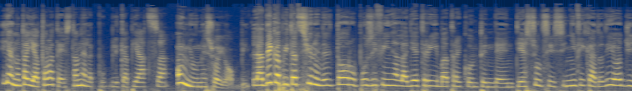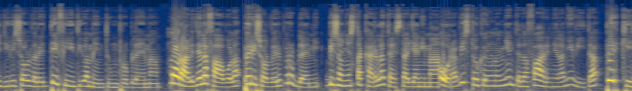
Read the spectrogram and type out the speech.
Gli hanno tagliato la testa nella pubblica piazza, ognuno i suoi hobby. La decapitazione del toro pose fine alla diatriba tra i contendenti e assunse il significato di oggi di risolvere definitivamente un problema. Morale della favola, per risolvere i problemi bisogna staccare la testa agli animali. Ora, visto che non ho niente da fare nella mia vita, perché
